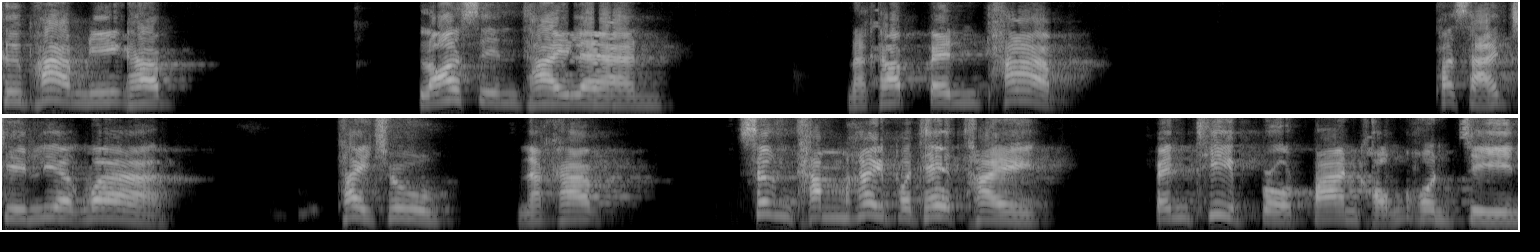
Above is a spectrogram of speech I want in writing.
คือภาพนี้ครับ Lost in Thailand นะครับ เป็นภาพ ภาษาจีนเรียกว่า ไทชูนะครับ ซึ่งทำให้ประเทศไทยเป็นที่โปรดปรานของคนจีน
